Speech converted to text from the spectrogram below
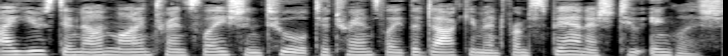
I used an online translation tool to translate the document from Spanish to English.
